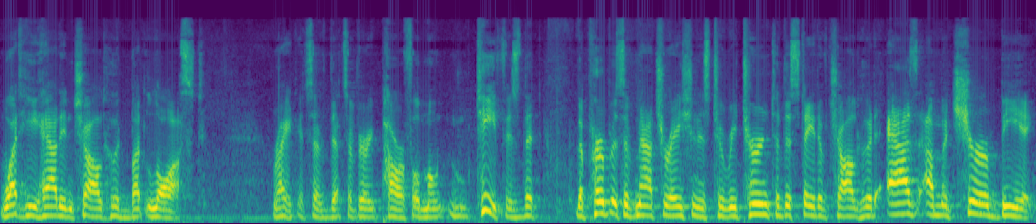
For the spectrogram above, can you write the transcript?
what he had in childhood but lost. Right? It's a, that's a very powerful motif, is that the purpose of maturation is to return to the state of childhood as a mature being,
